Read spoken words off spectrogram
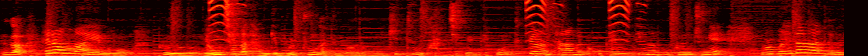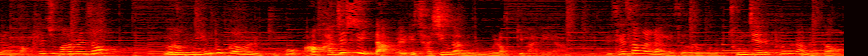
그러니까 헤라 엄마의 뭐 그 영체가 담긴 물품 같은 거 여러분 키트로 가지고 되고 특별한 사랑을 받고 팬미팅하고 그런 중에 여러분 해달라는 대로 그냥 막 해주고 하면서 여러분이 행복감을 느끼고 아 가질 수 있다 이렇게 자신감을 얻기 바래요. 세상을 향해서 여러분의 존재를 표현하면서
